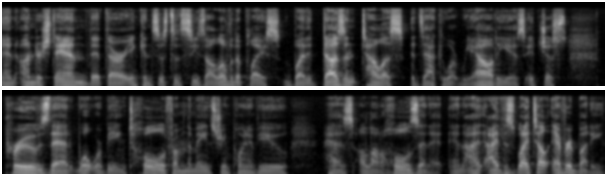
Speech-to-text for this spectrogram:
and understand that there are inconsistencies all over the place, but it doesn't tell us exactly what reality is. It just proves that what we're being told from the mainstream point of view has a lot of holes in it. And I, I this is what I tell everybody.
